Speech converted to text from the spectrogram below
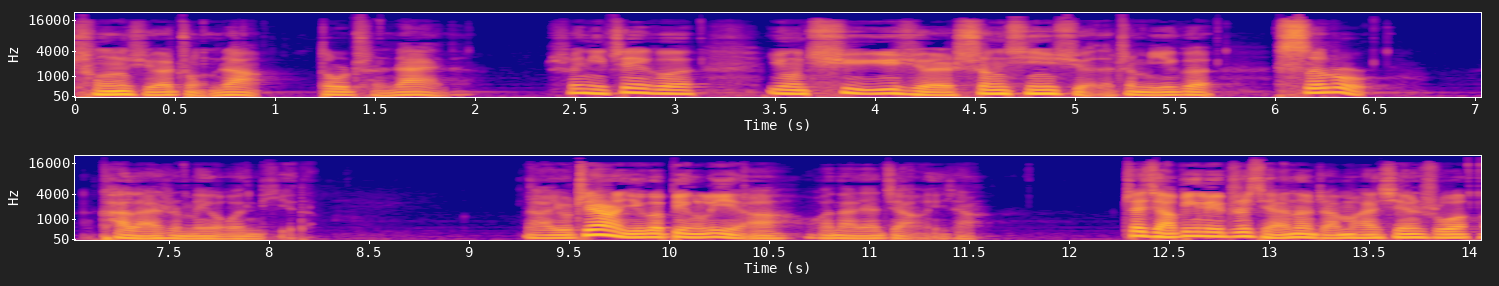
充血肿胀都是存在的。所以你这个用去淤血生心血的这么一个思路，看来是没有问题的。啊，有这样一个病例啊，我和大家讲一下。在讲病例之前呢，咱们还先说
